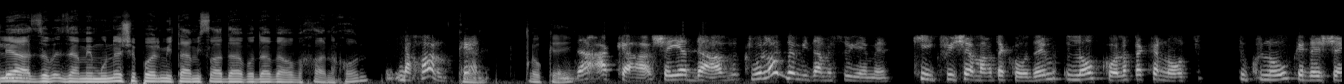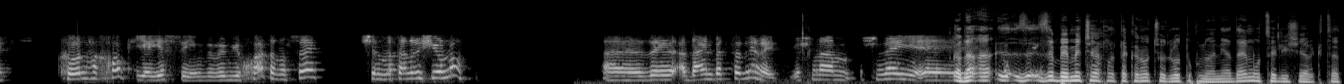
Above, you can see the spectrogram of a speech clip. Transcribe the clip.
לאה, זה הממונה שפועל מטעם משרד העבודה והרווחה, נכון? נכון, כן. אוקיי. דעקה שידיו כבולות במידה מסוימת. כי כפי שאמרת קודם, לא כל התקנות תוקנו כדי שכל החוק יהיה ישים, ובמיוחד הנושא של מתן רישיונות. אה, זה עדיין בצנרת. ישנם שני... אה, אה, זה באמת שייך לתקנות שעוד לא תוקנו. אני עדיין רוצה להישאר קצת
